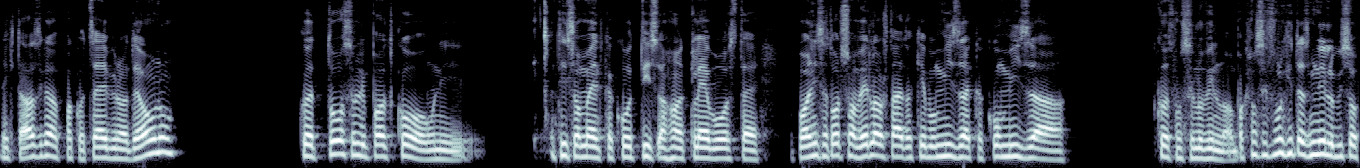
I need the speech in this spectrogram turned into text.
nek tazga, pa kot se je bilo na delnu. Ko to so bili pa tako, oni, ti so meni, kako ti so, aha, kle boste. Pa nisem točno vedela, šta je to, kje bo miza, kako miza, tako smo se lovili. No. Ampak smo se ful hitro zmenili, v bistvu,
